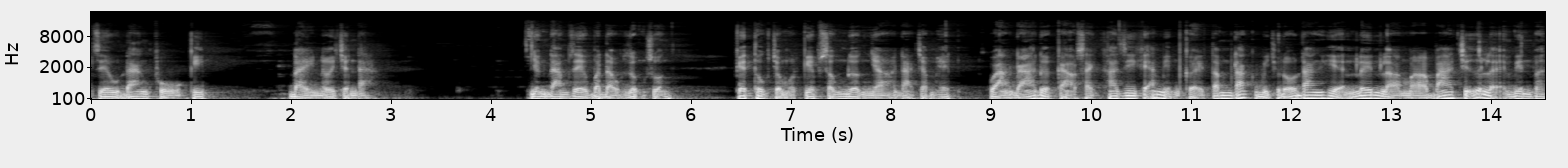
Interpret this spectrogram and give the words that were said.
rêu đang phủ kíp Đầy nơi chân đá nhưng đam rêu bắt đầu rụng xuống. Kết thúc cho một kiếp sống nương nhờ đã chấm hết. Quảng đá được cạo sạch Khaji khẽ mỉm cười tâm đắc Vì chủ đố đang hiện lên lờ mờ ba chữ lệ viên vân.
